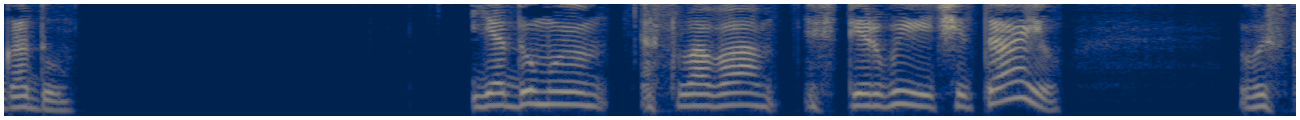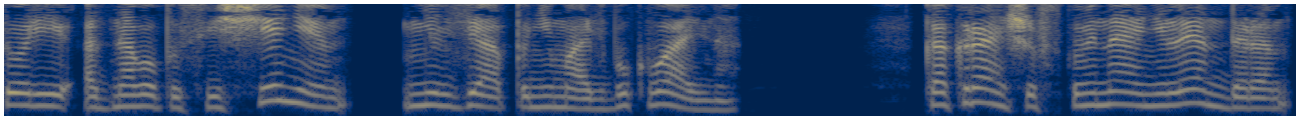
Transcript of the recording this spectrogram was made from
году. Я думаю, слова «впервые читаю» в истории одного посвящения нельзя понимать буквально. Как раньше, вспоминая Нелендера,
